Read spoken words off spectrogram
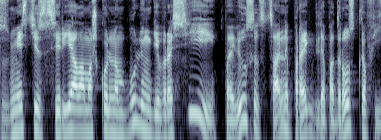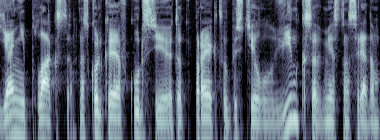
вместе с сериалом о школьном буллинге в России появился социальный проект для подростков «Я не плакса». Насколько я в курсе, этот проект выпустил Винк совместно с рядом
